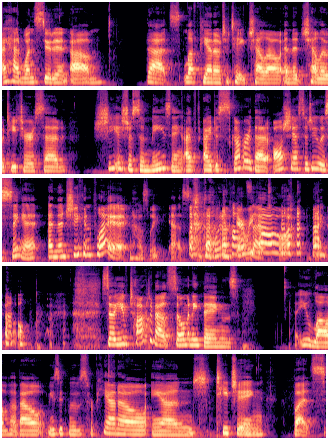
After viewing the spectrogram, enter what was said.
I had one student um, that left piano to take cello, and the cello teacher said, She is just amazing. I've I discovered that all she has to do is sing it, and then she can play it. And I was like, Yes, What a here we go. I know. So you've talked about so many things that you love about music moves for piano and teaching. But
